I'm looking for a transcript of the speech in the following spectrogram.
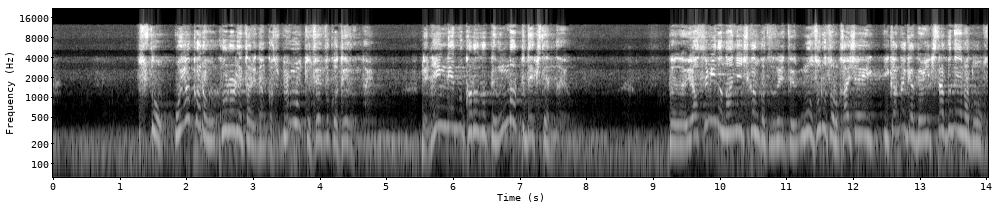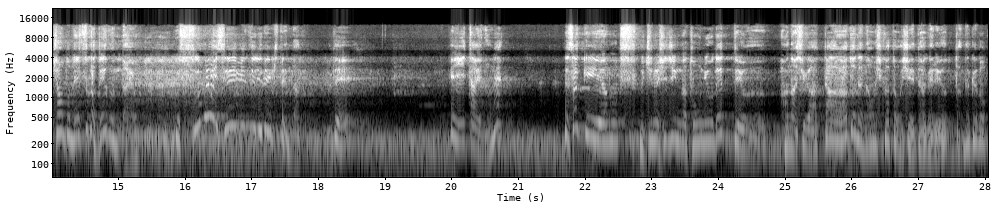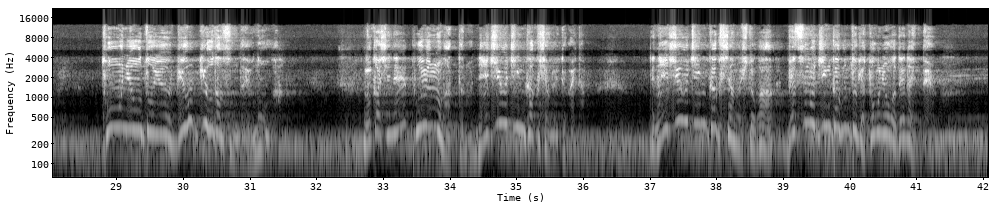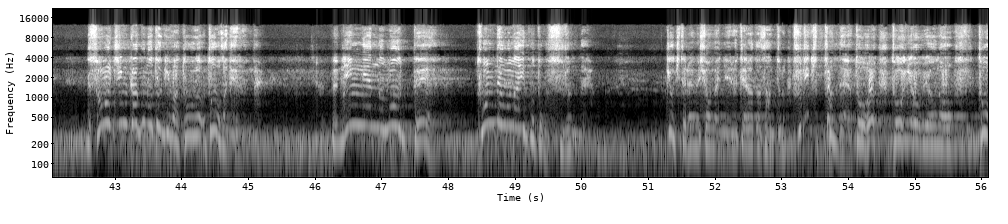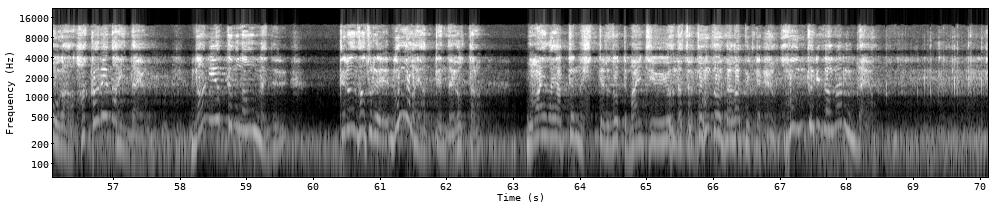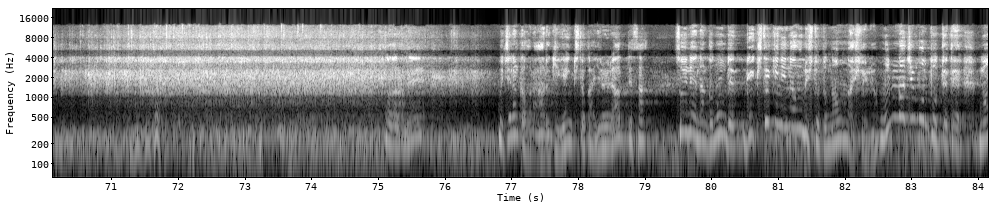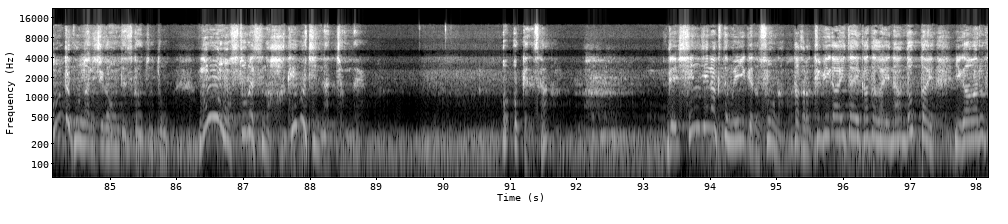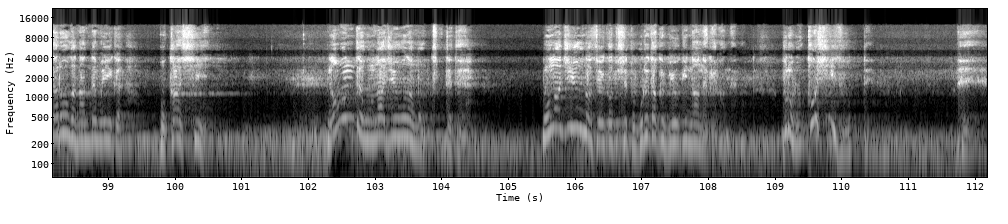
そうすると、親から怒られたりなんかすると、もっと喘息が出るんだよ。で、人間の体ってうまくできてんだよ。休みが何日間か続いて、もうそろそろ会社へ行かなきゃでも行きたくねえなと思うと、ちゃんと熱が出るんだよ。すごい精密にできてんだって言いたいのね。でさっき、あの、うちの主人が糖尿でっていう話があって、あ後で治し方を教えてあげるよって言ったんだけど、糖尿という病気を出すんだよ、脳が。昔ね、こういうのがあったの。二重人格者の人がいたの。で、二重人格者の人が別の人格の時は糖尿が出ないんだよ。でその人格の時は糖が出るんだよ。人間の脳ってとんでもないことをするんだよ。今日来てる正面にいる寺田さんってのは振り切っちゃうんだよ。糖糖尿病の糖が測れないんだよ。何やっても治んないんだよ。寺田さんそれ脳がやってんだよって言ったら、お前がやってんの知ってるぞって毎日言うようになったらどんどん下がってきて、本当に下がるんだよ。だからね、うちなんかほら歩き元気とかいろいろあってさ、そういうね、なんか飲んで劇的に治る人と治んない人いるよ。同じもん取ってて、なんでこんなに違うんですかって言うと、脳のストレスのはけ口になっちゃうんだよ。お、OK ですか？で、信じなくてもいいけどそうなの？だから首が痛い、肩がいいな、どっか胃が悪かろうが何でもいいから、おかしい。なんで同じようなもん食ってて、同じような生活してて俺だけ病気になんなきゃなんないの？これおかしいぞって。ええ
